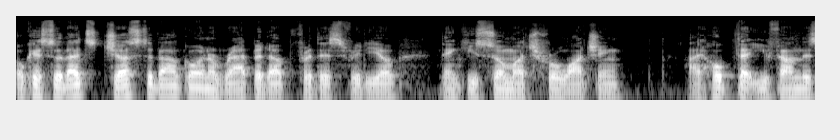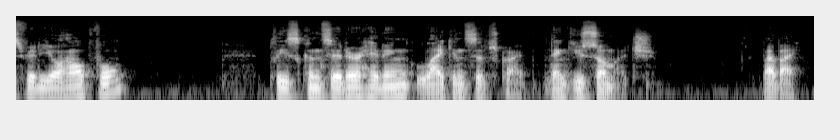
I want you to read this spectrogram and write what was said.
Okay, so that's just about going to wrap it up for this video. Thank you so much for watching. I hope that you found this video helpful. Please consider hitting like and subscribe. Thank you so much. Bye-bye.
